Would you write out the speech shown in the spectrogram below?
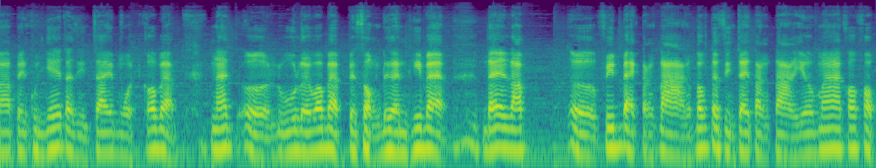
มาเป็นคุณเย่ตัดสินใจหมดก็แบบน่าเออรู้เลยว่าแบบเป็นสองเดือนที่แบบได้รับเออฟีดแบ็กต่างๆ ต้องตัดสินใจต่างๆ เยอะมากก็ขอบ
